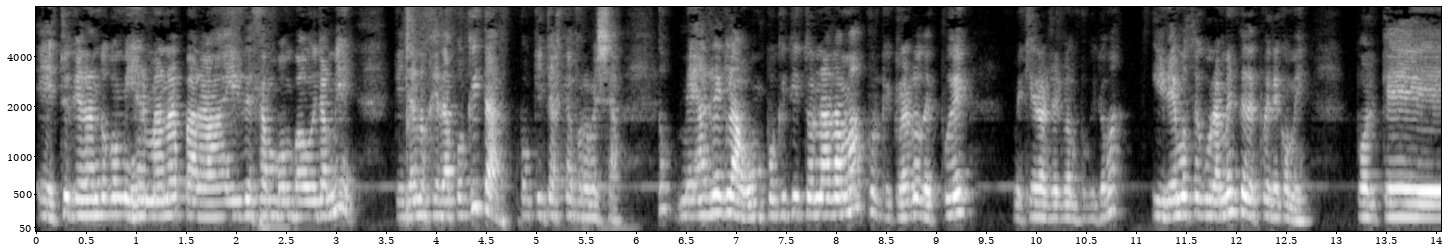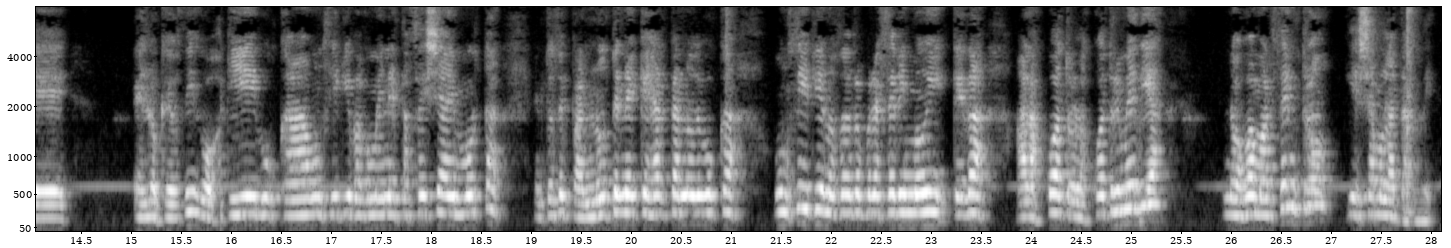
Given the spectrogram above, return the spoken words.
estoy quedando con mis hermanas para ir de zambomba hoy también, que ya nos queda poquitas, poquitas que aprovechar. Me he arreglado un poquitito nada más porque claro, después me quiero arreglar un poquito más. Iremos seguramente después de comer porque es lo que os digo, aquí buscar un sitio para comer en esta fecha es mortal. Entonces, para no tener que hartarnos de buscar un sitio, nosotros preferimos ir, quedar a las 4, a las 4 y media, nos vamos al centro y echamos la tarde.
